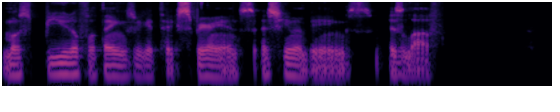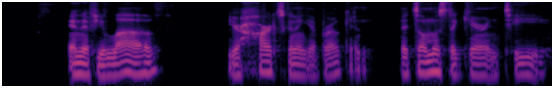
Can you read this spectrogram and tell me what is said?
most beautiful things we get to experience as human beings is love. And if you love, your heart's going to get broken. It's almost a guarantee.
